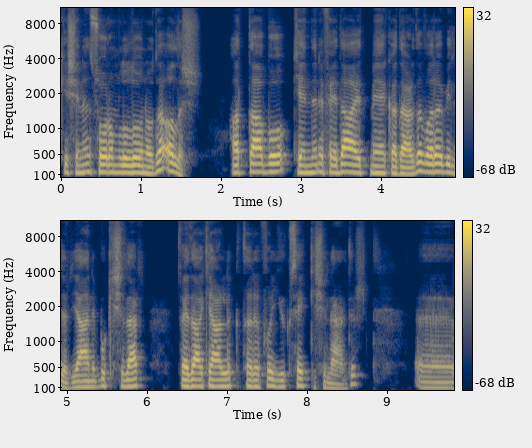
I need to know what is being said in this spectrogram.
kişinin sorumluluğunu da alır. Hatta bu kendini feda etmeye kadar da varabilir. Yani bu kişiler fedakarlık tarafı yüksek kişilerdir. Ee,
